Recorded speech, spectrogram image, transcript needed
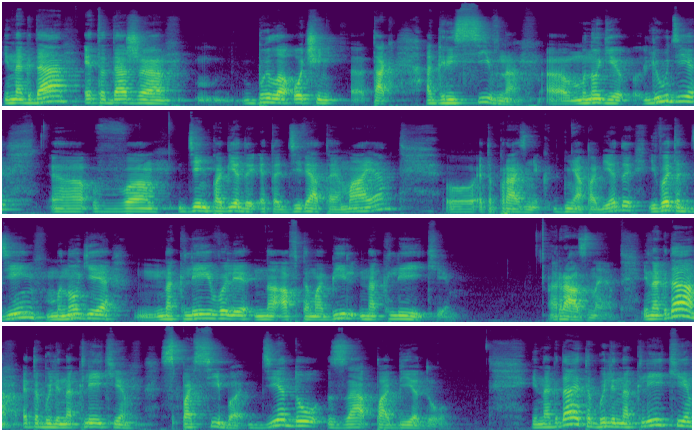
Иногда это даже было очень э, так агрессивно. Э, многие люди в День Победы, это 9 мая, Э, это праздник Дня Победы, и в этот день многие наклеивали на автомобиль наклейки разные. Иногда это были наклейки «Спасибо деду за победу». Иногда это были наклейки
